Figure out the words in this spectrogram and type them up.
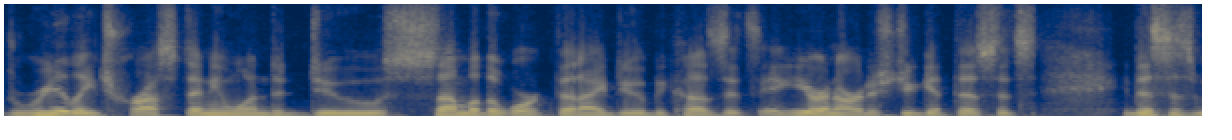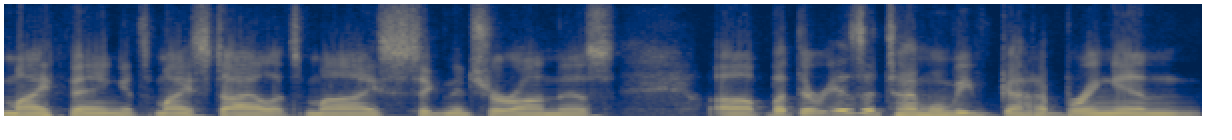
really trust anyone to do some of the work that I do because it's you're an artist, you get this. It's this is my thing, it's my style, it's my signature on this. Uh, but there is a time when we've got to bring in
